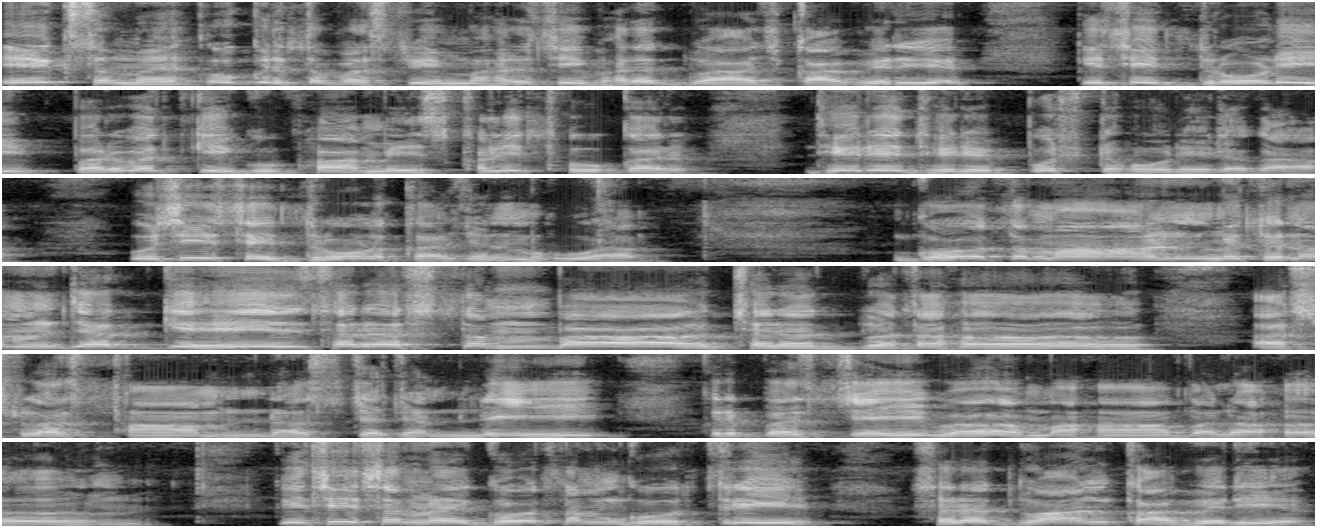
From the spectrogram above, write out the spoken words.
एक समय उग्र तपस्वी महर्षि भरद्वाज का वीर्य किसी द्रोणी पर्वत की गुफा में स्खलित होकर धीरे धीरे पुष्ट होने लगा। उसी से द्रोण का जन्म हुआ। गौतमान मिथुनम यज्ञ सरस्तंभाक्षरद्वत अस्वस्थाम नश्च जन्नी कृपश्च महाबल। किसी समय गौतम गोत्री शरद्वान का वीर्य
